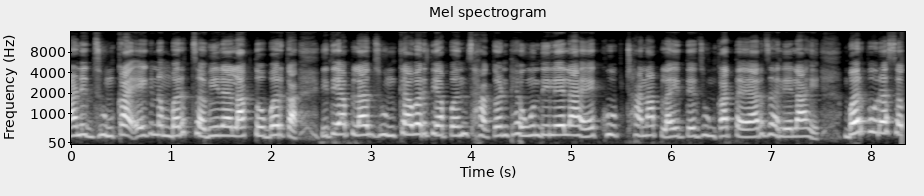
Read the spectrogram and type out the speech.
आणि झुंका एक नंबर चवीला लागतो बरं का. इथे आपला झुंक्यावरती आपण झाकण ठेवून दिलेलं आहे. खूप छान आपला इथे झुंका तयार झालेला आहे. भरपूर असं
